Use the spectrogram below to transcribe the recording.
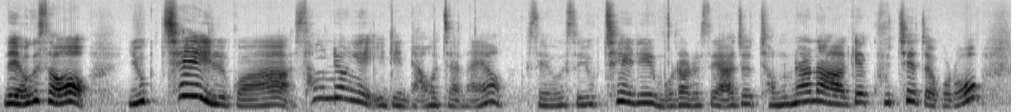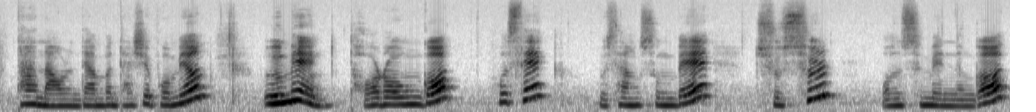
네, 여기서 육체의 일과 성령의 일이 나오잖아요. 그래서 여기서 육체의 일이 뭐라 그랬어요? 아주 적나라하게 구체적으로 다 나오는데 한번 다시 보면 음행, 더러운 것, 호색, 우상 숭배, 주술, 원수 맺는 것,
